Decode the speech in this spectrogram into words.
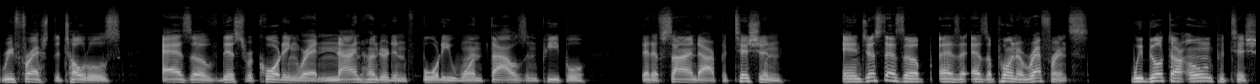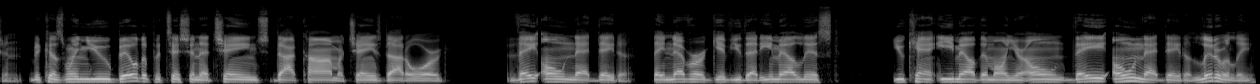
refreshed the totals. As of this recording, we're at 941,000 people that have signed our petition. And just as a as a, as a point of reference, we built our own petition because when you build a petition at change.com or change.org, they own that data. They never give you that email list. You can't email them on your own. They own that data literally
